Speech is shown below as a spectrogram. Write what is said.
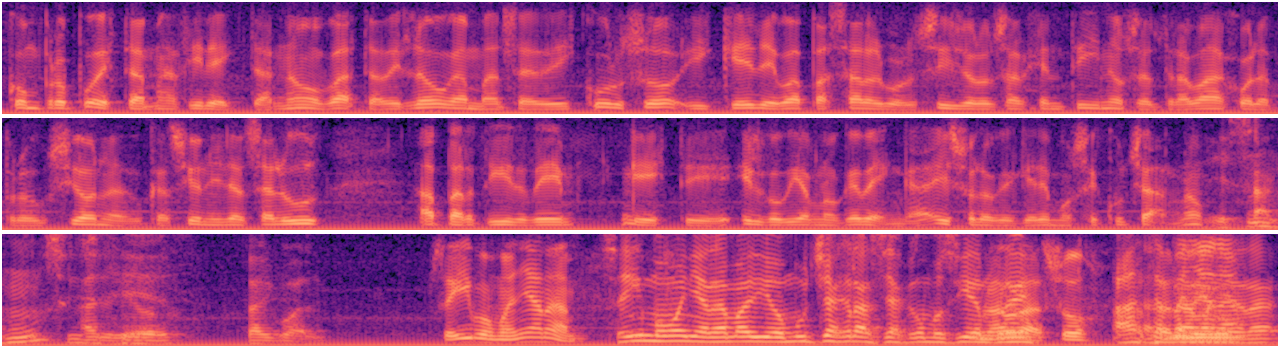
con propuestas más directas, ¿no? Basta de eslogan, basta de discurso y qué le va a pasar al bolsillo a los argentinos, al trabajo, a la producción, a la educación y la salud a partir de este el gobierno que venga. Eso es lo que queremos escuchar, ¿no? Exacto, sí, Así es, tal cual. ¿Seguimos mañana? Seguimos mañana, Mario. Muchas gracias, como siempre. Un abrazo. Hasta, mañana.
